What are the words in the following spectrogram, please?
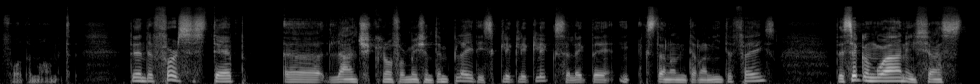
for the moment. Then the first step, uh, launch CloudFormation template is click, click, click, select the external internal interface. The second one is just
